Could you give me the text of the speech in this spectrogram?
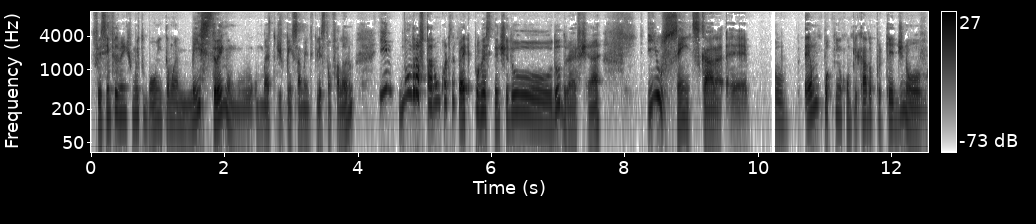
foi simplesmente muito bom, então é meio estranho o método de pensamento que eles estão falando. E não draftaram um quarterback pro restante do, do draft, né? E o Saints, cara, é, é um pouquinho complicado porque, de novo,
